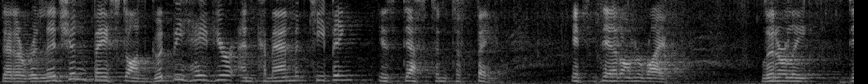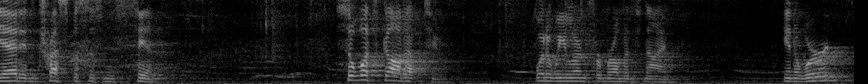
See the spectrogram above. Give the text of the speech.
that a religion based on good behavior and commandment keeping is destined to fail. It's dead on arrival, literally, dead in trespasses and sin. So, what's God up to? What do we learn from Romans 9? In a word,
